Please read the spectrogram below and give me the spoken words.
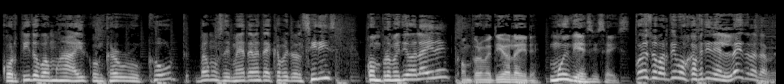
cortito vamos a ir con Carol Court, vamos inmediatamente a Capital Cities, comprometido al aire. Comprometido al aire. Muy bien. 16. Por eso partimos cafetín en ley de la tarde.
